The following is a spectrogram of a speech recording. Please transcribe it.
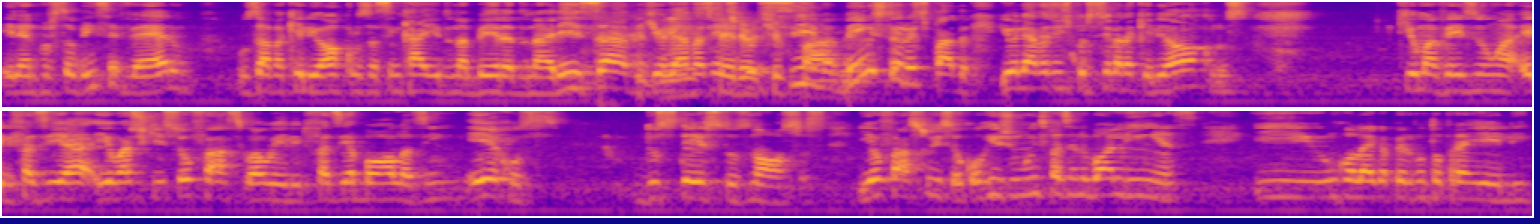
Ele era um professor bem severo, usava aquele óculos assim caído na beira do nariz, sabe? Que bem olhava a gente por cima, bem estereotipado, e olhava a gente por cima daquele óculos. Que uma vez uma, ele fazia, eu acho que isso eu faço igual ele, ele fazia bolas em erros dos textos nossos. E eu faço isso, eu corrijo muito fazendo bolinhas. E um colega perguntou para ele:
